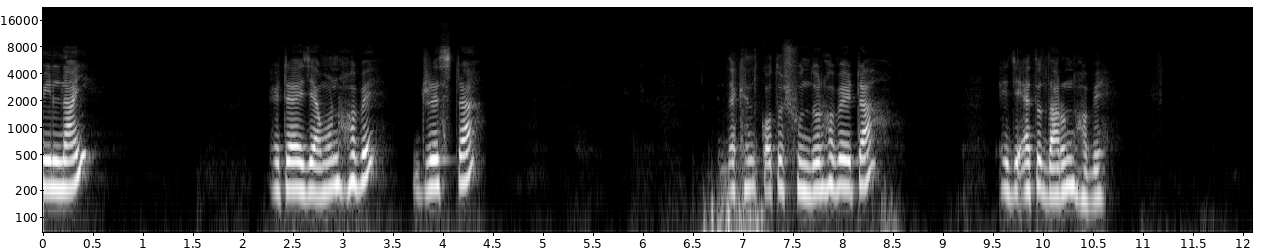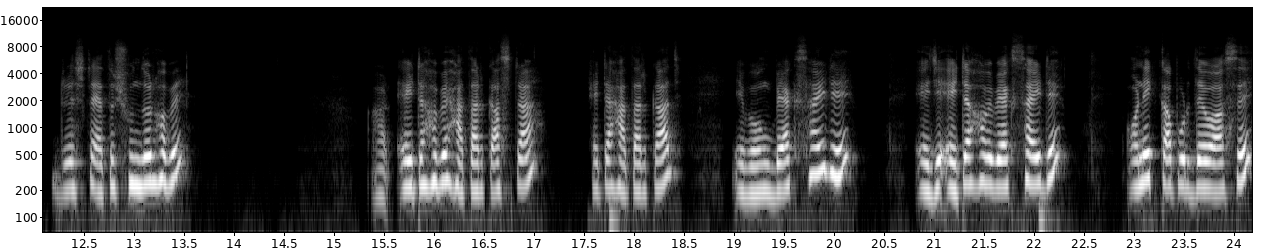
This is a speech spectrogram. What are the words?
মিল নাই। এটাই যেমন হবে ড্রেসটা দেখেন কত সুন্দর হবে এটা। এই যে এত দারুণ হবে। ড্রেসটা এত সুন্দর হবে। আর এইটা হবে হাতার কাজটা। এটা হাতার কাজ। এবং ব্যাক সাইডে, এই যে এটা হবে ব্যাক সাইডে। অনেক কাপড় দেওয়া আছে।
